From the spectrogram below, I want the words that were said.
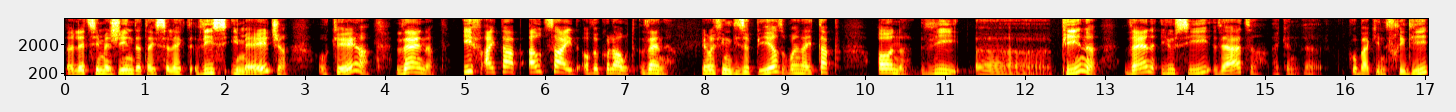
let's imagine that I select this image Okay, then if I tap outside of the callout, then everything disappears. When I tap on the uh, pin, then you see that, I can uh, go back in 3D,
